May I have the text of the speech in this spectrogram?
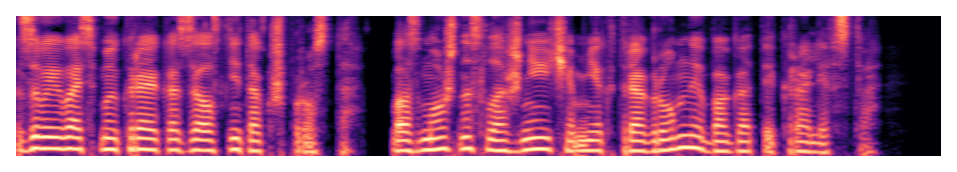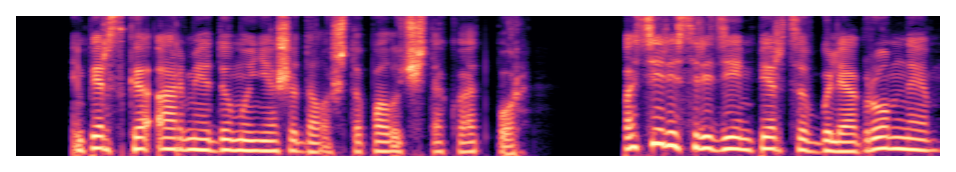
завоевать мой край оказалось не так уж просто. Возможно, сложнее, чем некоторые огромные богатые королевства. Имперская армия, думаю, не ожидала, что получит такой отпор. Потери среди имперцев были огромные,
